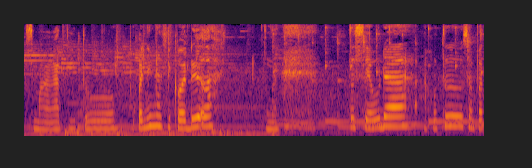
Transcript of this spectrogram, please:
semangat gitu. Pokoknya ngasih kode lah. Nah terus ya udah. Aku tuh sempat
